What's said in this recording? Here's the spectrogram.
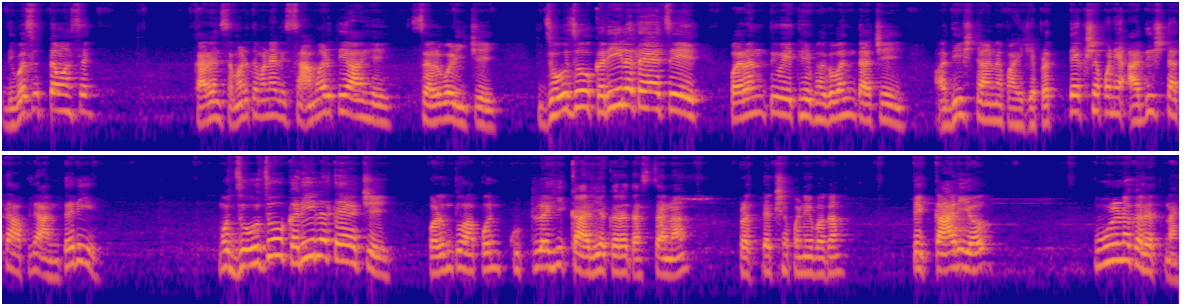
दिवस उत्तम असे. कारण समर्थ म्हणाले सामर्थ्य आहे चळवळीचे. जो जो करील तयाचे परंतु येथे भगवंताचे. अधिष्ठान पाहिजे. प्रत्यक्षपणे अधिष्ठाता आपल्या अंतरी आहे. मग जो जो करील त्याचे. परंतु आपण कुठलंही कार्य करत असताना प्रत्यक्षपणे बघा ते कार्य पूर्ण करत नाही.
